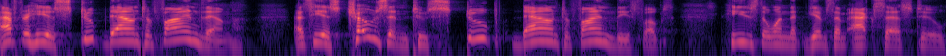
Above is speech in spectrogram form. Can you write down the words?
after he has stooped down to find them, as he has chosen to stoop down to find these folks. He's the one that gives them access to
